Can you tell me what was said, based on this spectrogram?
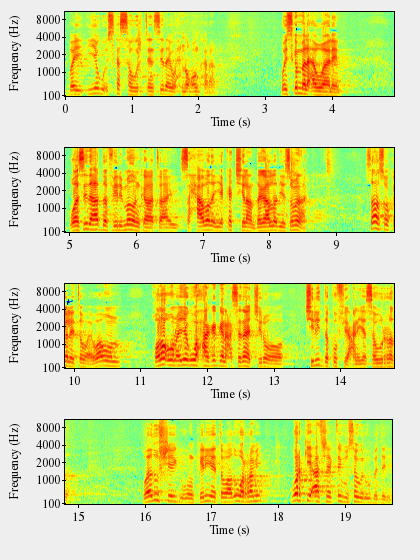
bay iyagu iska sawirteen siday wax noqon karaan. Way iska mala awaaleen. Waa sida hadda filimadan kaleta ay saxaabada iyo ka jilaan dagaaladiiyo somad ark saasoo kaleeta waay. Waa uun qolo uun iyagu waxaa ka ganacsanaa jiro oo jilidda ku fiican iyo sawirrada. Waad u sheegi uun keliyata waad u warrami. Warkii aad sheegtay buu sawir u bedeli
